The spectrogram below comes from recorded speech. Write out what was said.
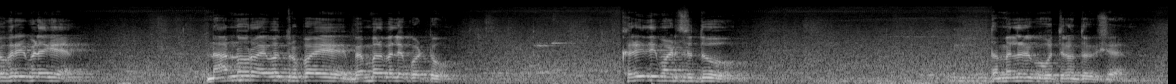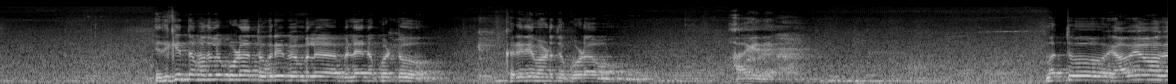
ತೊಗರಿ ಬೆಳೆಗೆ ನಾನ್ನೂರ ಐವತ್ತು ರೂಪಾಯಿ ಬೆಂಬಲ ಬೆಲೆ ಕೊಟ್ಟು ಖರೀದಿ ಮಾಡಿಸಿದ್ದು ತಮ್ಮೆಲ್ಲರಿಗೂ ಗೊತ್ತಿರುವಂಥ ವಿಷಯ. ಇದಕ್ಕಿಂತ ಮೊದಲು ಕೂಡ ತೊಗರಿ ಬೆಂಬಲ ಬೆಲೆಯನ್ನು ಕೊಟ್ಟು ಖರೀದಿ ಮಾಡೋದು ಕೂಡ ಆಗಿದೆ. ಮತ್ತು ಯಾವ್ಯಾವಾಗ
